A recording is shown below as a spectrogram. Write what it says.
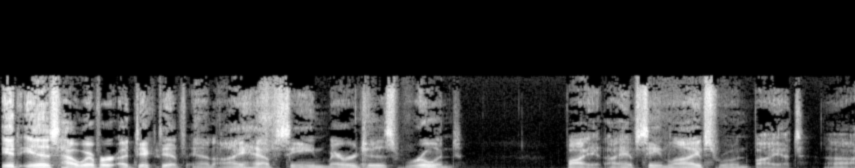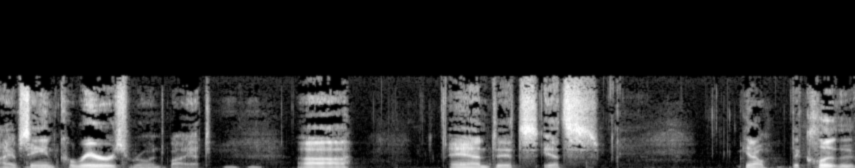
It is, however, addictive, and I have seen marriages ruined by it. I have seen lives ruined by it. Uh, I have seen careers ruined by it. Mm-hmm. Uh, and it's it's you know the clue the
